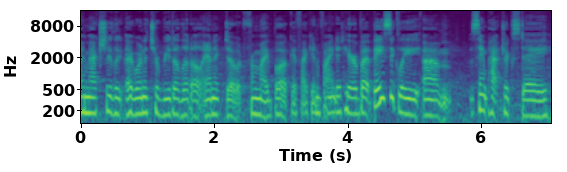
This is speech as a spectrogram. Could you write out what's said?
I'm actually I wanted to read a little anecdote from my book if I can find it here. But basically, um, St. Patrick's Day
